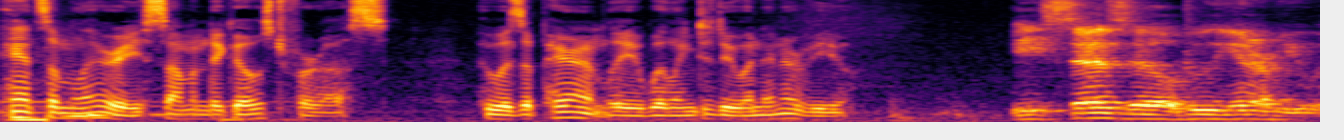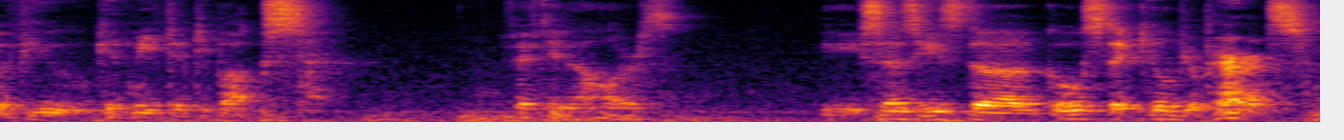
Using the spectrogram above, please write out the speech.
Handsome Larry summoned a ghost for us, who is apparently willing to do an interview. He says he'll do the interview if you give me 50 bucks. Fifty dollars. He says he's the ghost that killed your parents.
